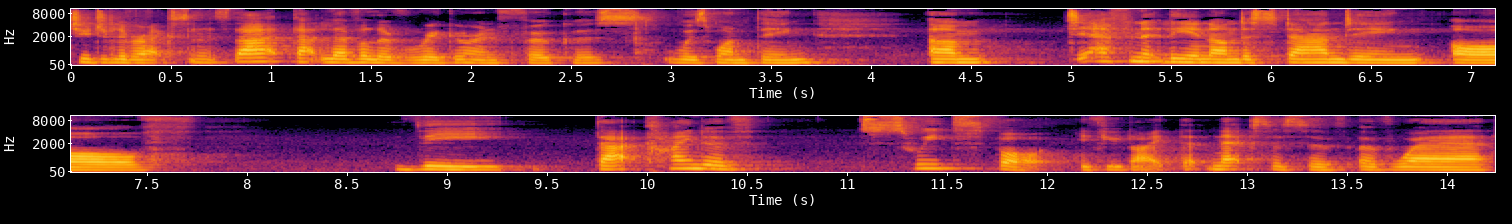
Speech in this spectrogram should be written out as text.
to deliver excellence. That that level of rigor and focus was one thing. Um, definitely an understanding of the that kind of sweet spot if you like that nexus of, of where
